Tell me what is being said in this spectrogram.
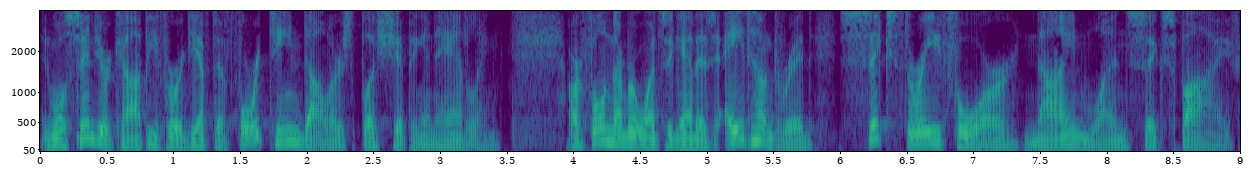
and we'll send your copy for a gift of $14 plus shipping and handling. Our phone number once again is 800-634-9165.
